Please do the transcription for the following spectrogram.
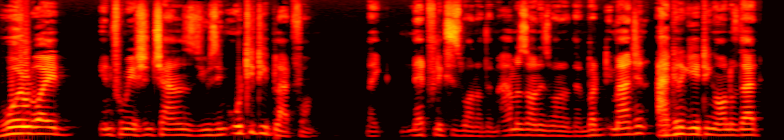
worldwide information channels using ott platform. Like netflix is one of them amazon is one of them. But imagine aggregating all of that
